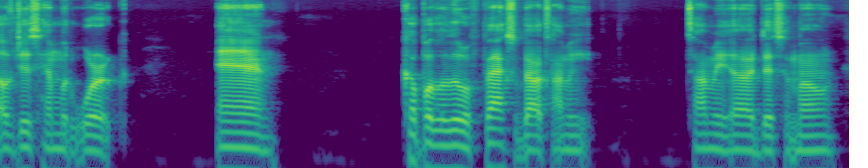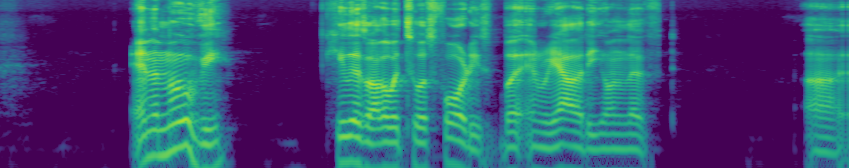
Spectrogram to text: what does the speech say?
of just him would work. And couple of little facts about Tommy Tommy uh, DeSimone. In the movie, he lives all the way to his 40s, but in reality, he only lived uh,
